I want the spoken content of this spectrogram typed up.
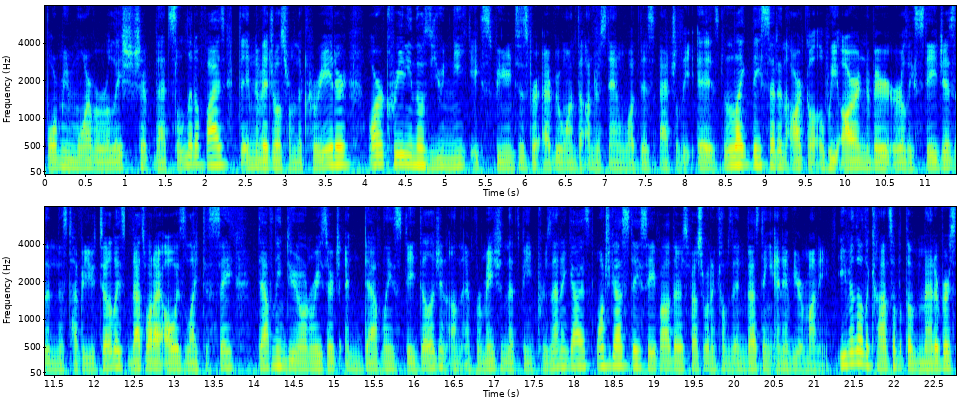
forming more of a relationship that solidifies the individuals from the creator or creating those unique experiences for everyone to understand what this actually is. Like they said in the article, we are in the very early stages in this type of utilities. That's what I always like to say. Definitely do your own research and definitely stay diligent on the information that's being presented, guys. I want you guys to stay safe out there, especially when it comes to investing any of your money. Even though the concept of the metaverse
